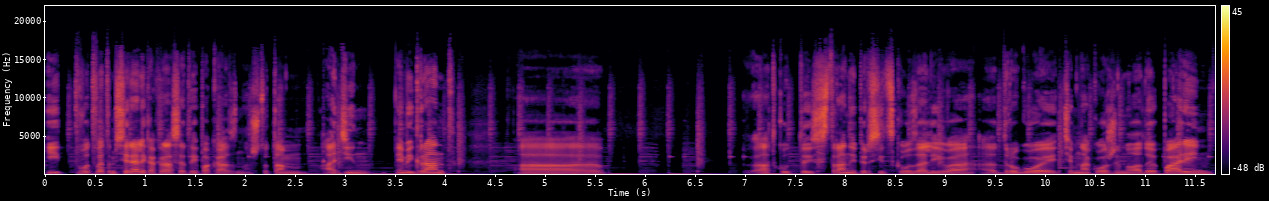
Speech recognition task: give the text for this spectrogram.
И вот в этом сериале как раз это и показано, что там один эмигрант, а, откуда-то из страны Персидского залива, другой темнокожий молодой парень,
